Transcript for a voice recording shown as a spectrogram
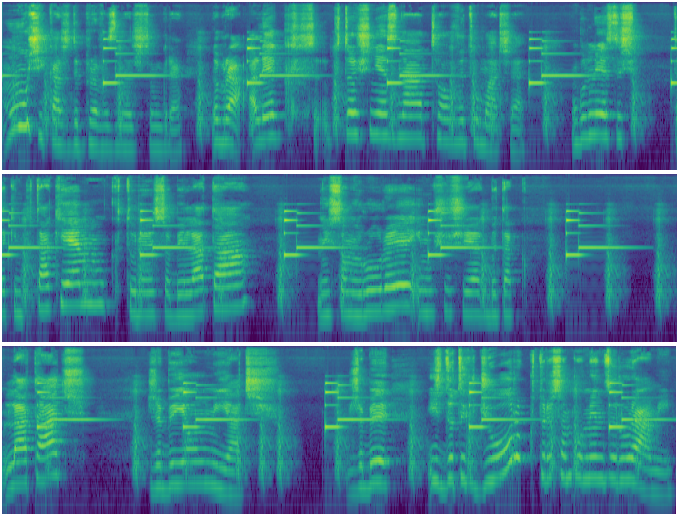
musi każdy prawie znać tą grę. Dobra, ale jak ktoś nie zna, to wytłumaczę. Ogólnie jesteś takim ptakiem, który sobie lata. No i są rury i musisz jakby tak latać, żeby ją mijać. Żeby iść do tych dziur, które są pomiędzy rurami.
